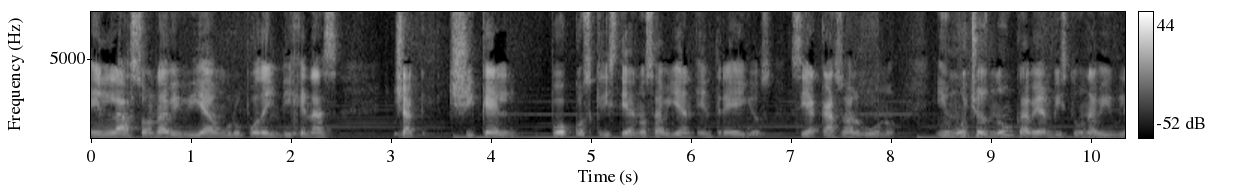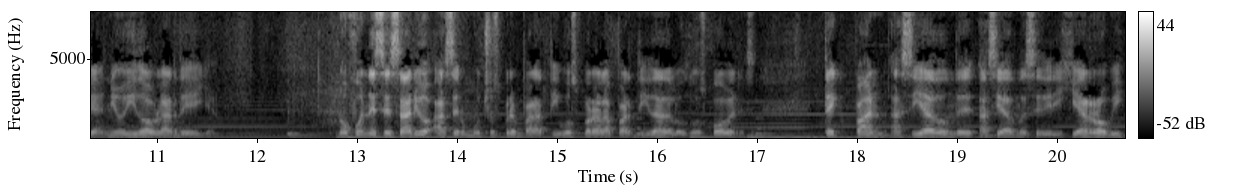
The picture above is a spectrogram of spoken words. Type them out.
En la zona vivía un grupo de indígenas Chiquel. Pocos cristianos habían entre ellos, si acaso alguno, y muchos nunca habían visto una Biblia ni oído hablar de ella. No fue necesario hacer muchos preparativos para la partida de los dos jóvenes. Tecpan, hacia donde, donde se dirigía Robbie,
